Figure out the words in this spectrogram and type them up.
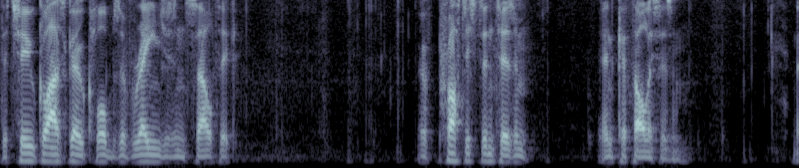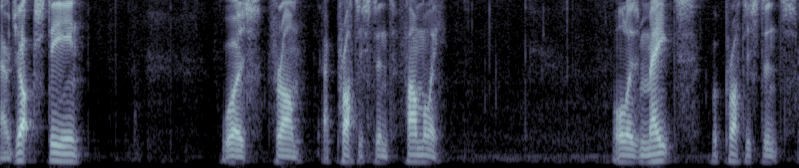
the two Glasgow clubs of Rangers and Celtic, of Protestantism and Catholicism. Now, Jock Stein was from a Protestant family. All his mates were Protestants.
